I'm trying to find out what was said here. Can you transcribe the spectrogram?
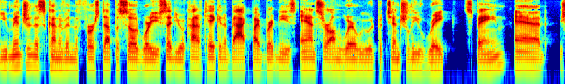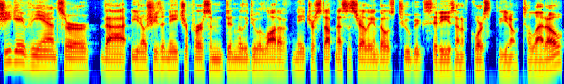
you mentioned this kind of in the first episode where you said you were kind of taken aback by Brittany's answer on where we would potentially rate Spain. And she gave the answer that, you know, she's a nature person, didn't really do a lot of nature stuff necessarily in those two big cities. And of course, you know, Toledo.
